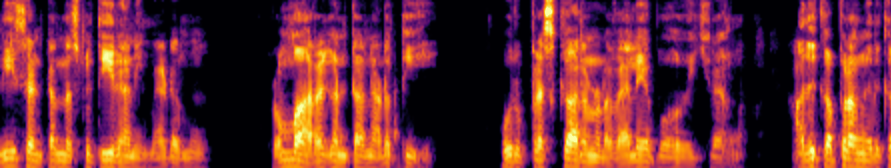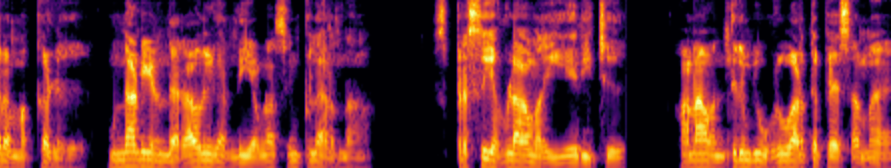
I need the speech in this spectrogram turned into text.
ரீசண்டாக அந்த ஸ்மிருதி இரானி மேடம் ரொம்ப அரகண்ட்டாக நடத்தி ஒரு ப்ரெஸ்காரனோட வேலையை போக வைக்கிறாங்க. அதுக்கப்புறம் அங்கே இருக்கிற மக்கள் முன்னாடி இருந்த ராகுல் காந்தி எவ்வளோ சிம்பிளாக இருந்தான் ப்ரெஸ்ஸு எவ்வளோ அவரை ஏறிச்சு ஆனால் அவன் திரும்பி ஒரு வார்த்தை பேசாமல்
